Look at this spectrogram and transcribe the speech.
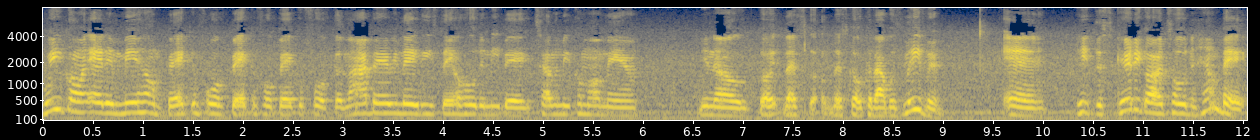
we going at it, me and him, back and forth, back and forth, back and forth. The library ladies, they're holding me back, telling me, come on, man, you know, go, let's go, let's go, because I was leaving and he the security guard told him back,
